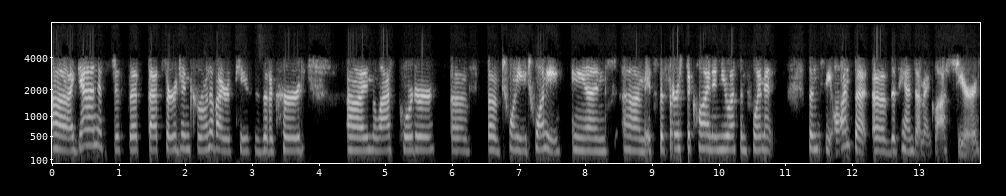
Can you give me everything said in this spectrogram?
uh, again, it's just that that surge in coronavirus cases that occurred uh, in the last quarter of of 2020, and um, it's the first decline in U.S. employment since the onset of the pandemic last year.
